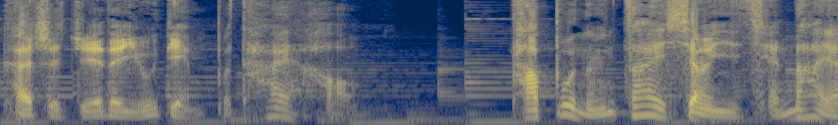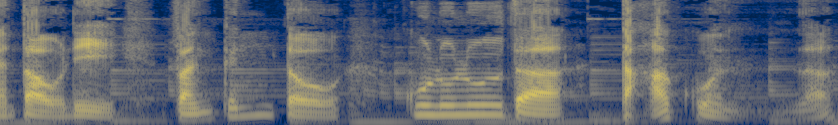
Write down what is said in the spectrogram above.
开始觉得有点不太好，它不能再像以前那样倒立、翻跟斗。咕噜噜的打滚了，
